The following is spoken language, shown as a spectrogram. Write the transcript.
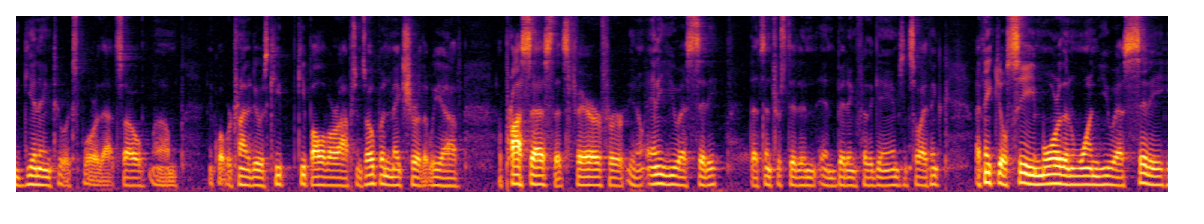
beginning to explore that. So um, I think what we're trying to do is keep keep all of our options open, make sure that we have a process that's fair for you know any U.S. city that's interested in, in bidding for the games. And so I think I think you'll see more than one U.S. city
